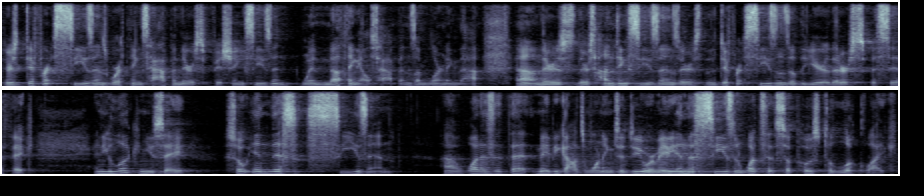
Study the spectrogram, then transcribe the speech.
there's different seasons where things happen. There's fishing season when nothing else happens. I'm learning that. Um, there's, there's hunting seasons. There's the different seasons of the year that are specific. And you look and you say, so, in this season, uh, what is it that maybe God's wanting to do? Or maybe in this season, what's it supposed to look like?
